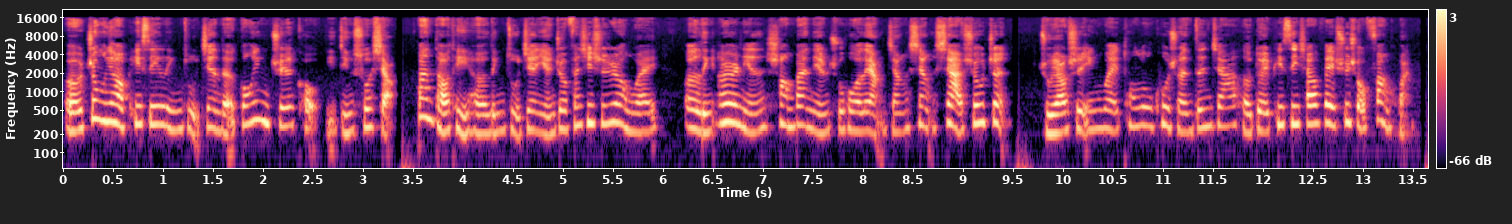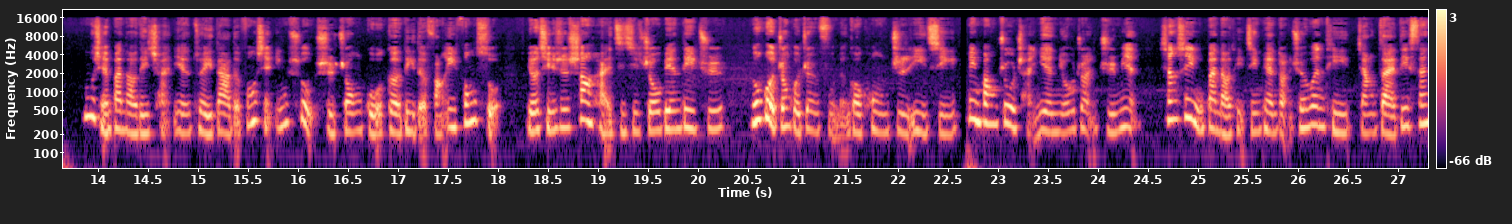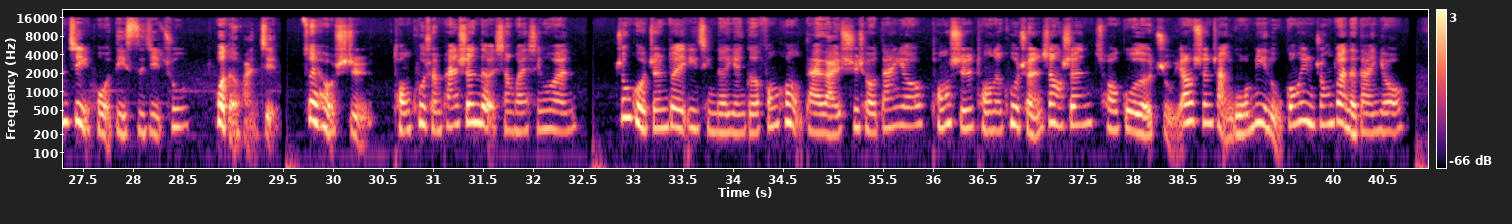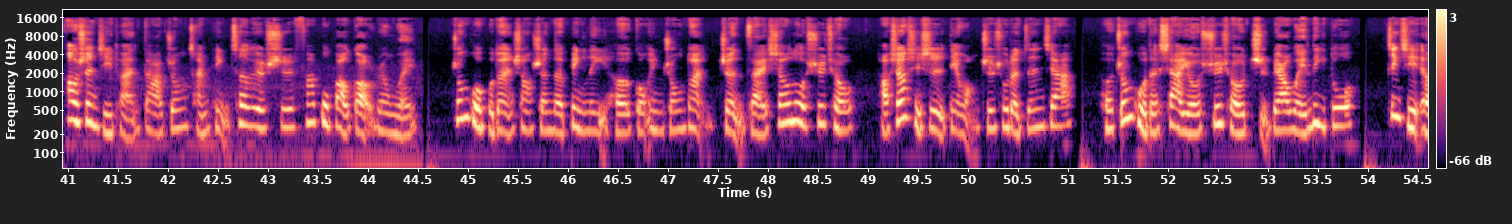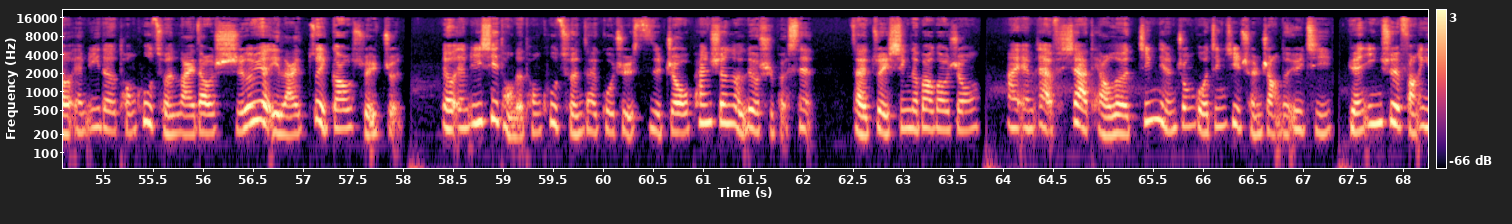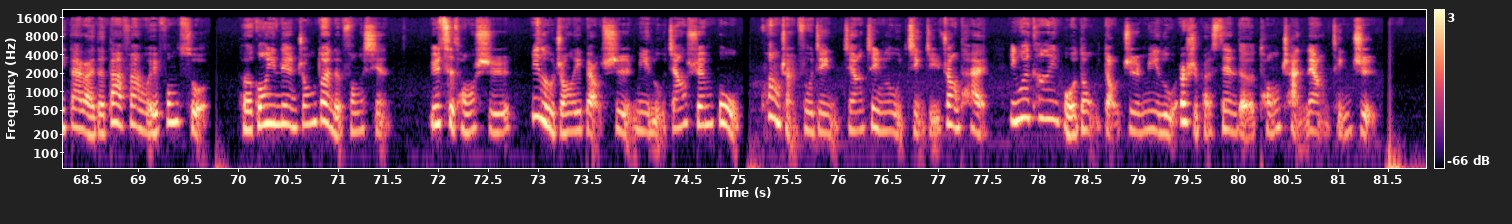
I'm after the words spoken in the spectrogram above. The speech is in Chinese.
而重要 PC 零组件的供应缺口已经缩小。半导体和零组件研究分析师认为，二零二二年上半年出货量将向下修正，主要是因为通路库存增加和对 PC 消费需求放缓。目前半导体产业最大的风险因素是中国各地的防疫封锁，尤其是上海及其周边地区。如果中国政府能够控制疫情，并帮助产业扭转局面，相信半导体晶片短缺问题将在第三季或第四季初获得缓解。最后是铜库存攀升的相关新闻。中国针对疫情的严格风控带来需求担忧，同时铜的库存上升超过了主要生产国秘鲁供应中断的担忧。奥盛集团大中产品策略师发布报告认为，中国不断上升的病例和供应中断正在削弱需求。好消息是电网支出的增加和中国的下游需求指标为利多。近期 LME 的铜库存来到十个月以来最高水准，LME 系统的铜库存在过去四周攀升了六十 percent。在最新的报告中，IMF 下调了今年中国经济成长的预期，原因是防疫带来的大范围封锁和供应链中断的风险。与此同时，秘鲁总理表示，秘鲁将宣布矿产附近将进入紧急状态，因为抗议活动导致秘鲁二十 percent 的铜产量停止。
